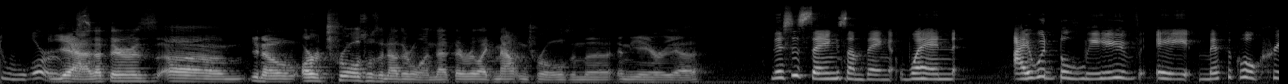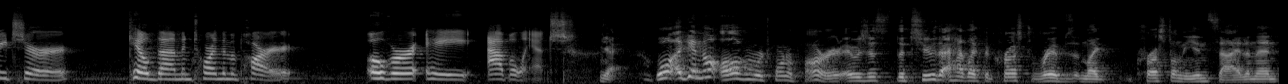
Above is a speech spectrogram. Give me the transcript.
dwarves. Yeah, that there was, um, you know, or trolls was another one that there were like mountain trolls in the in the area. This is saying something when I would believe a mythical creature killed them and tore them apart over a avalanche. Yeah. Well, again, not all of them were torn apart. It was just the two that had like the crushed ribs and like crushed on the inside, and then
